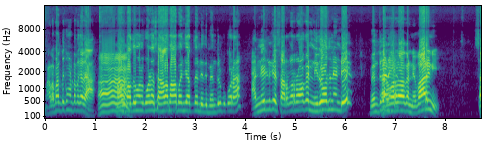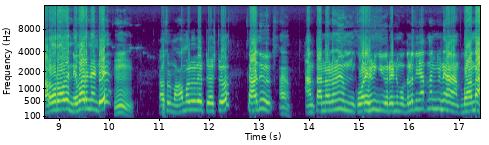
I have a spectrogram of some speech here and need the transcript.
మలబద్ధకం ఉంటది కదా. మలబద్ధకం కూడా చాలా బాగా పనిచేస్తుంది ఇది మెంతులు కూర. అన్నిటికీ సర్వరోగ నిరోధన అండి. సర్వరోగ నివారణి. సర్వరోగ నివారణ అండి. అసలు మామూలుగా టేస్ట్. కాదు. అంత అన్నంలోనే కూర రెండు ముద్దలు తినేస్తున్నాను నేను. అంత బాగుందా?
